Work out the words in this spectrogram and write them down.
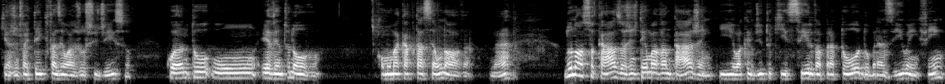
que a gente vai ter que fazer um ajuste disso, quanto um evento novo, como uma captação nova, né? No nosso caso, a gente tem uma vantagem, e eu acredito que sirva para todo o Brasil, enfim,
